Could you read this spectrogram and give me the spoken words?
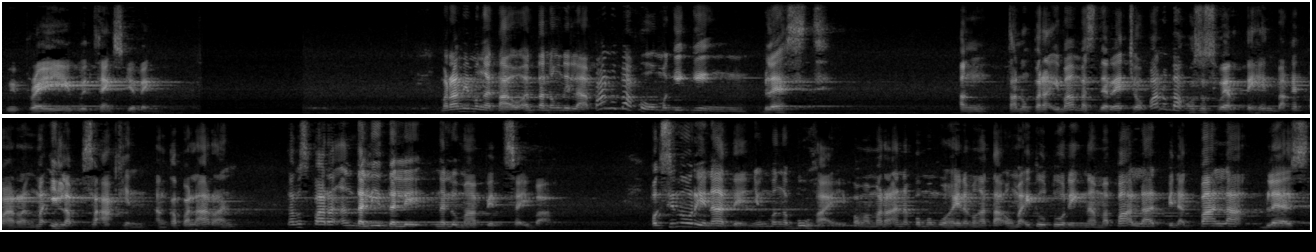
we pray with thanksgiving. Marami mga tao, ang tanong nila, paano ba ako magiging blessed? Ang tanong pa ng iba, mas diretso, paano ba ako suswertehin? Bakit parang mailap sa akin ang kapalaran? Tapos parang ang dali-dali na lumapit sa iba. Pag sinuri natin yung mga buhay, pamamaraan ng pamumuhay ng mga taong maituturing na mapalad, pinagpala, blessed,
